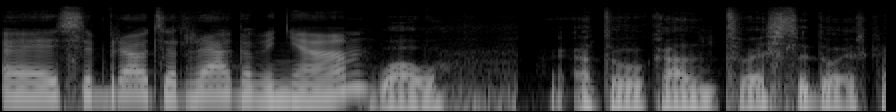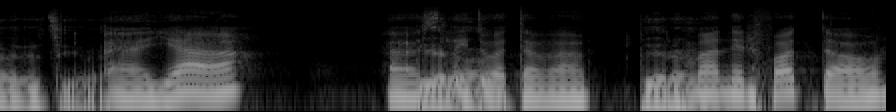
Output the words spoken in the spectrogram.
Es braucu ar ragaviņām. Wow! A tu kādu tu esi lidojis kādreiz dzīvē? Uh, jā, uh. Pierādi. Man ir foto.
